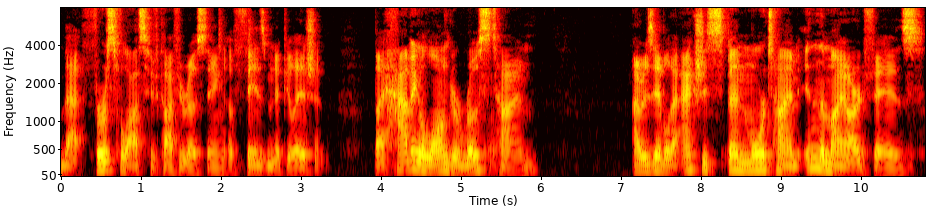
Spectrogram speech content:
that first philosophy of coffee roasting of phase manipulation. By having a longer roast time, I was able to actually spend more time in the Maillard phase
